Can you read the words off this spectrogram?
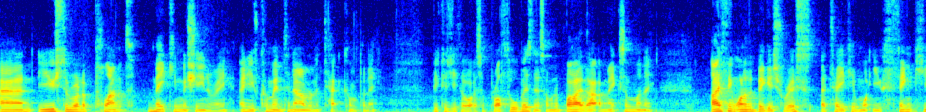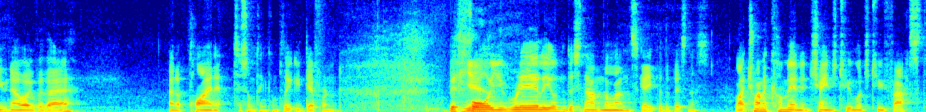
and you used to run a plant making machinery, and you've come in to now run a tech company because you thought it's a profitable business. I'm going to buy that and make some money. I think one of the biggest risks are taking what you think you know over there and applying it to something completely different. before you really understand the landscape of the business. Like trying to come in and change too much too fast,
